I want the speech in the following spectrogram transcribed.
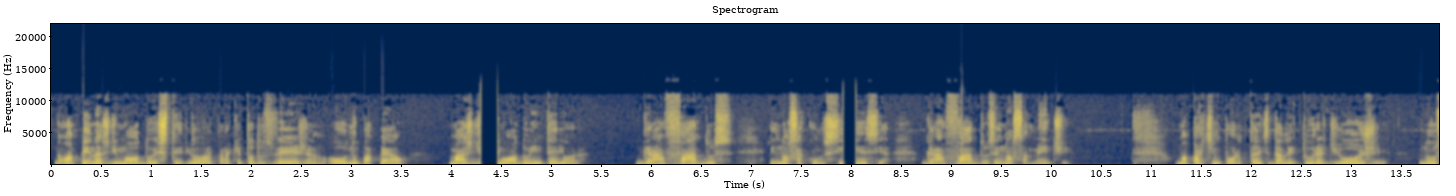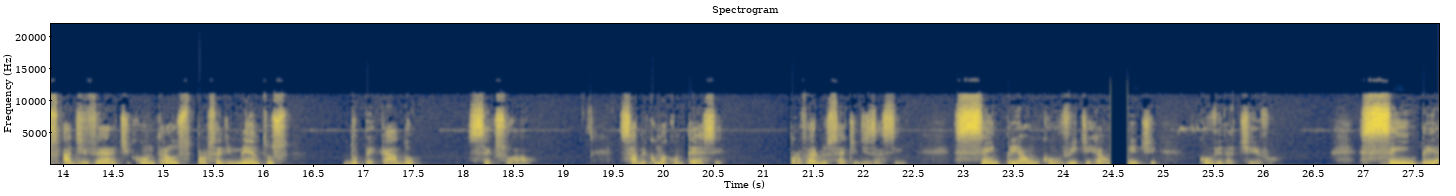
Não apenas de modo exterior, para que todos vejam, ou no papel, mas de modo interior, gravados em nossa consciência, gravados em nossa mente. Uma parte importante da leitura de hoje nos adverte contra os procedimentos do pecado sexual. Sabe como acontece? Provérbios 7 diz assim: sempre há um convite realmente convidativo. Sempre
